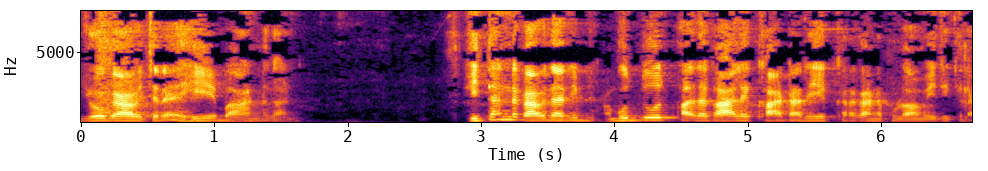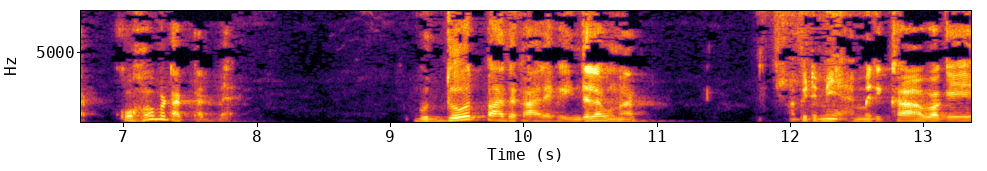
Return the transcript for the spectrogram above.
යෝගාවචරය හේ බාහන්න ගන්න. හිතන්න කවදාරි බුද්ධෝත්පාද කාලේ කාට හරි එක් කරගන්න පුළුවන් වේද කියලා කොහොමඩක්වත් බෑ. බුද්ධෝත්පාද කාලයක ඉඳලා වුණත් අපිට මේ ඇමරිකාව වගේ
